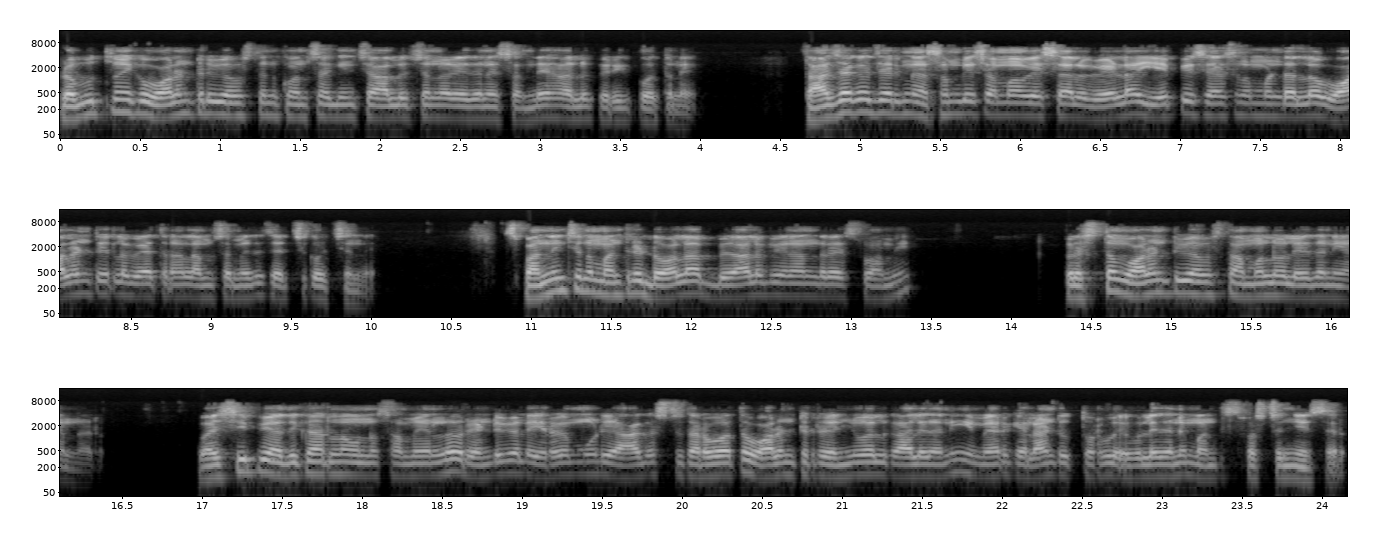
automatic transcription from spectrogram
ప్రభుత్వం ఇక వాలంటరీ వ్యవస్థను కొనసాగించే ఆలోచనలో లేదనే సందేహాలు పెరిగిపోతున్నాయి. తాజాగా జరిగిన అసెంబ్లీ సమావేశాల వేళ ఏపీ శాసనమండలిలో వాలంటీర్ల వేతనాల అంశం మీద చర్చకొచ్చింది. స్పందించిన మంత్రి డోలా బాలవీరాంజనేయ స్వామి ప్రస్తుతం వాలంటీర్ వ్యవస్థ అమల్లో లేదని అన్నారు. వైసీపీ అధికారంలో ఉన్న సమయంలో 2023 ఆగస్టు తర్వాత వాలంటీర్ రెన్యువల్ కాలేదని, ఈ మేరకు ఎలాంటి ఉత్తర్వులు ఇవ్వలేదని మంత్రి స్పష్టం చేశారు.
